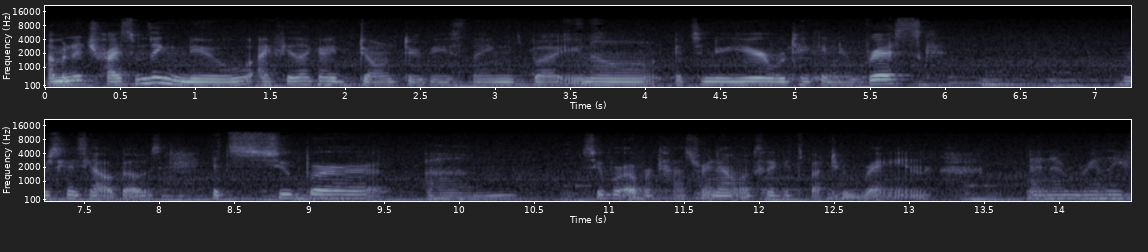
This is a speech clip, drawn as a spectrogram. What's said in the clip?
I'm gonna try something new. I feel like i don't do these things but you know it's a new year. We're taking new risk. We're just gonna see how it goes. It's super um super overcast right now. It looks like it's about to rain. And i'm really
